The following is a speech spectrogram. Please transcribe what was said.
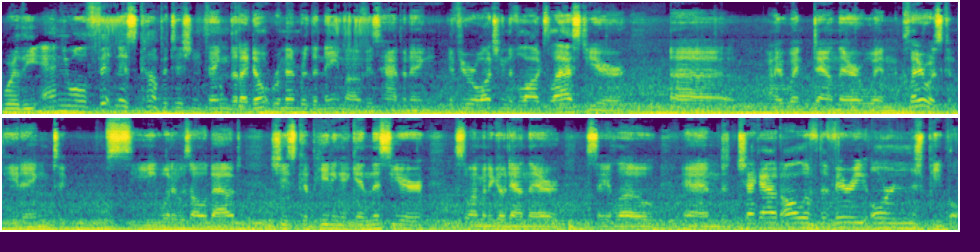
where the annual fitness competition thing that I don't remember the name of is happening. If you were watching the vlogs last year, uh, I went down there when Claire was competing to see what it was all about. She's competing again this year, so I'm going to go down there, say hello, and check out all of the very orange people.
